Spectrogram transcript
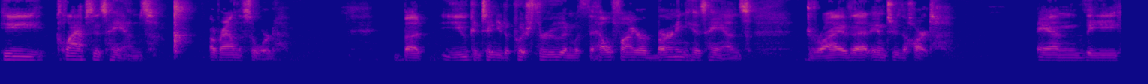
He claps his hands around the sword. But you continue to push through, and with the hellfire burning his hands, drive that into the heart. And the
